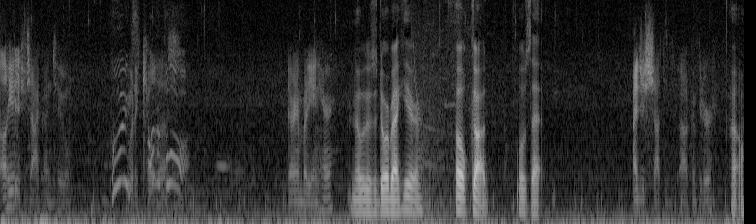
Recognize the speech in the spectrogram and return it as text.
oh, he had a shotgun too. Police, would've killed the us. floor! Is there anybody in here? No, there's a door back here. Oh God, what was that? I just shot the uh, computer. Oh,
